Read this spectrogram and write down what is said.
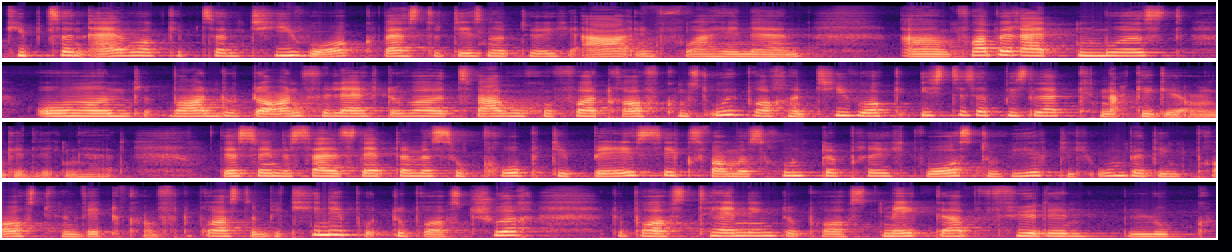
gibt es einen I-Walk, gibt es einen T-Walk, weißt du das natürlich auch im Vorhinein ähm, vorbereiten musst. Und wenn du dann vielleicht aber zwei Wochen vor drauf kommst, oh, ich brauche einen T-Walk, ist das ein bisschen eine knackige Angelegenheit. Deswegen, das sind jetzt nicht einmal so grob die Basics, wenn man es runterbricht, was du wirklich unbedingt brauchst für einen Wettkampf. Du brauchst ein Bikini, du brauchst Schuhe, du brauchst Tanning, du brauchst Make-up für den Look.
